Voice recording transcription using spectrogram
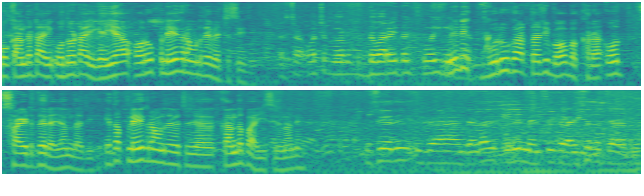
ਉਹ ਕੰਧ ਢਾਈ ਉਦੋਂ ਢਾਈ ਗਈ ਆ ਔਰ ਉਹ ਪਲੇਗਰਾਉਂਡ ਦੇ ਵਿੱਚ ਸੀ ਜੀ। ਅੱਛਾ ਉਹ ਚ ਗੁਰਦੁਆਰੇ ਦਾ ਕੋਈ ਨਹੀਂ ਨਹੀਂ ਗੁਰੂ ਘਰ ਤਾਂ ਜੀ ਬਹੁਤ ਵੱਖਰਾ ਉਹ ਸਾਈਡ ਤੇ ਰਹਿ ਜਾਂਦਾ ਜੀ। ਇਹ ਤਾਂ ਪਲੇਗਰਾਉਂਡ ਦੇ ਵਿੱਚ ਜ- ਕੰਧ ਪਾਈ ਸੀ ਉਹਨਾਂ ਨੇ। ਤੁਸੀਂ ਇਹਦੀ ਜ- ਜਗ੍ਹਾ ਦੀ ਪੂਰੀ ਮਿਹਨਤੀ ਕਰਾਈ ਸੀ ਪੰਚਾਇਤ ਨੂੰ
